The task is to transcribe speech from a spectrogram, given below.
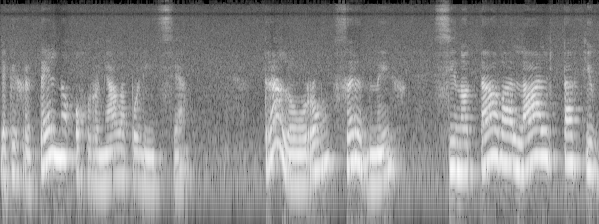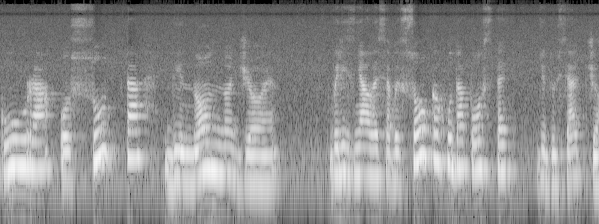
яких ретельно охороняла поліція. Tra loro, серед них, si notava l'alta figura ossuta di nonno Джое. Вирізнялася висока худа постать дідуся Джо.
